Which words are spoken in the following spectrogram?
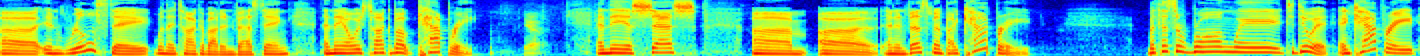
uh, in real estate when they talk about investing, and they always talk about cap rate, Yeah. And they assess um, uh, an investment by cap rate. But that's a wrong way to do it. And cap rate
